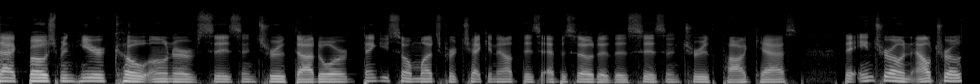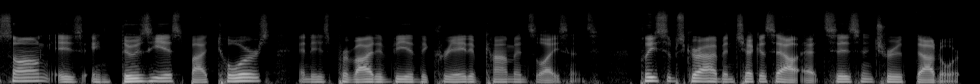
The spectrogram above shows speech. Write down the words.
Zach Boschman here, co owner of CitizenTruth.org. Thank you so much for checking out this episode of the Citizen Truth podcast. The intro and outro song is Enthusiast by Tours and is provided via the Creative Commons license. Please subscribe and check us out at CitizenTruth.org.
